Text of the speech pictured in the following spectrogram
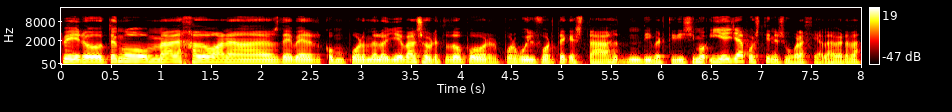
pero tengo, me ha dejado ganas de ver por dónde lo llevan, sobre todo por, por Will Forte, que está divertidísimo, y ella pues tiene su gracia, la verdad.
